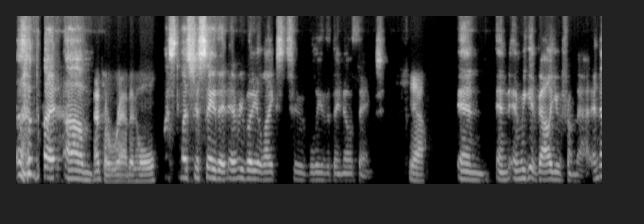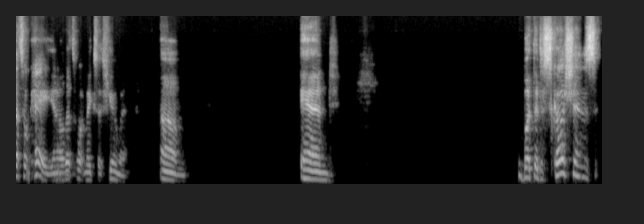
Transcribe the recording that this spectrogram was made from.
but um, that's a rabbit hole. Let's let's just say that everybody likes to believe that they know things. Yeah. And and and we get value from that, and that's okay. You know, that's what makes us human. Um, and but the discussions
